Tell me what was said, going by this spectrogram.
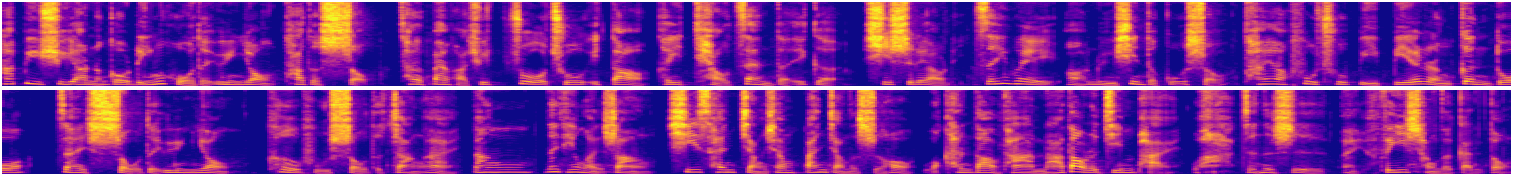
他必须要能够灵活的运用他的手，才有办法去做出一道可以挑战的一个西式料理。这一位啊，女性的鼓手，她要付出比别人更多在手的运用。克服手的障碍。当那天晚上西餐奖项颁奖的时候，我看到他拿到了金牌，哇，真的是哎，非常的感动。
